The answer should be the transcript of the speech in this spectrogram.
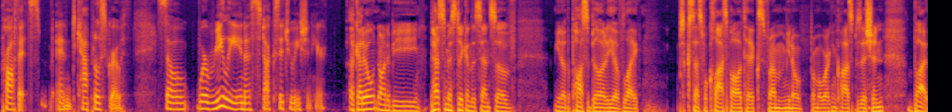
profits and capitalist growth. So we're really in a stuck situation here. Like, I don't want to be pessimistic in the sense of, you know, the possibility of like successful class politics from, you know, from a working class position, but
